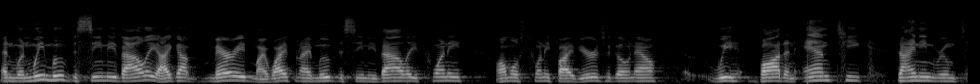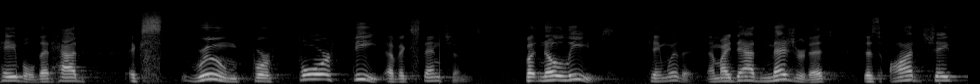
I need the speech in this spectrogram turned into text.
And when we moved to Simi Valley, I got married. My wife and I moved to Simi Valley 20, almost 25 years ago now. we bought an antique dining room table that had ex- room for four feet of extensions, but no leaves came with it. And my dad measured it, this odd shaped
